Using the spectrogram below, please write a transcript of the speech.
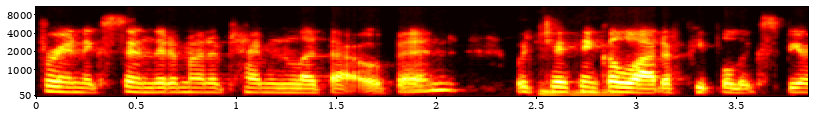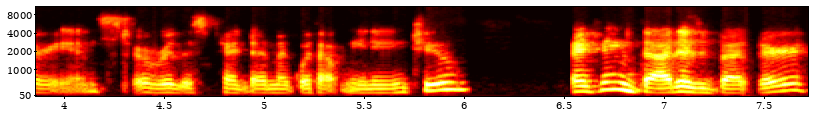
for an extended amount of time and let that open which mm-hmm. i think mm-hmm. a lot of people experienced over this pandemic without meaning to i think that is better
